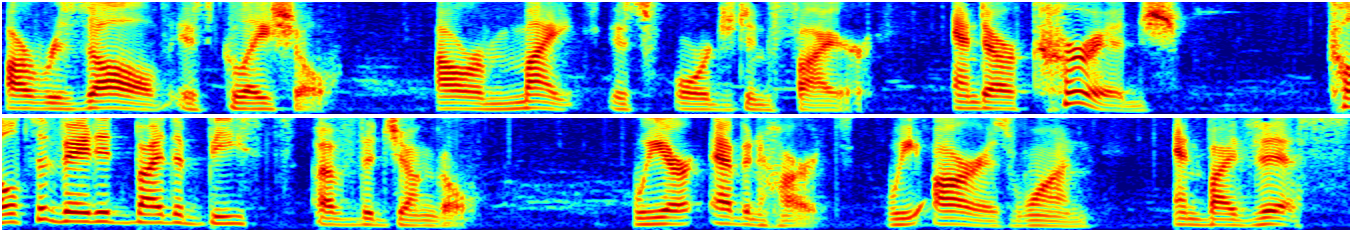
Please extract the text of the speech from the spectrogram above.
Our resolve is glacial. Our might is forged in fire. And our courage, cultivated by the beasts of the jungle. We are Ebonheart. We are as one. And by this,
